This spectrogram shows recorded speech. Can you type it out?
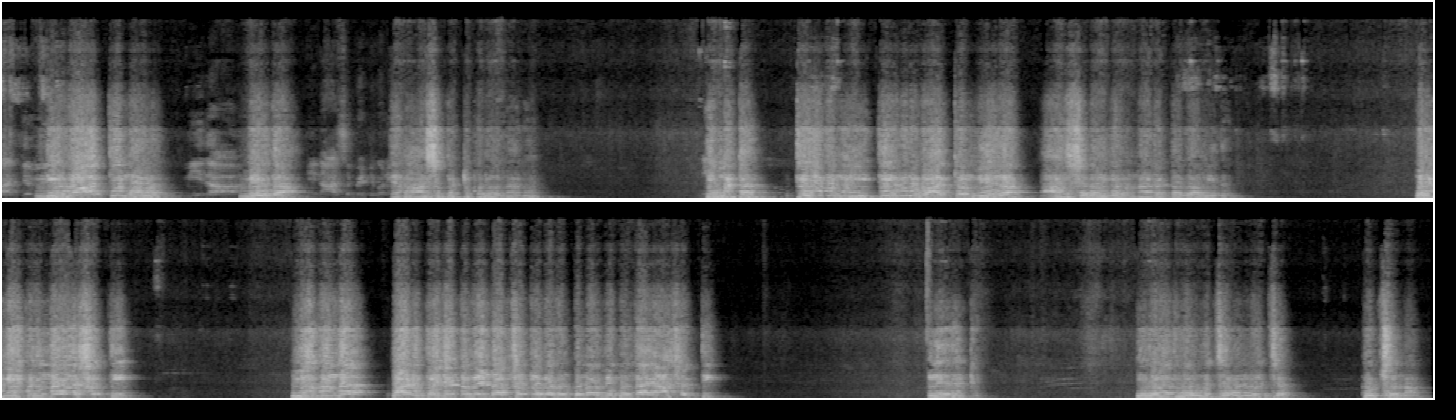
వాక్యం నీ వాక్యము మీద నేను ఆశ పెట్టుకొని ఉన్నాను. ఏమంట? దేవుని దేవుని వాక్యం మీద ఆశ కలిగి ఉన్నాడంట దావీదు. మరి మీకుందా ఆసక్తి మీకుందా? బాడీ ప్రజెంట్ మైండ్ ఆబ్సెక్ట్ల మీద ఉంటున్నారు. మీకుందా ఆసక్తి లేదండి. ఏదో ఆదివారం వచ్చామని వచ్చాం. కూర్చున్నాం.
